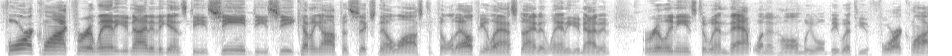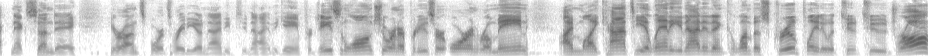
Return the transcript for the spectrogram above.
4 o'clock for Atlanta United against D.C. D.C. coming off a 6 0 loss to Philadelphia last night. Atlanta United really needs to win that one at home. We will be with you 4 o'clock next Sunday here on Sports Radio 92.9 The Game. For Jason Longshore and our producer, Oren Romaine, I'm Mike Conti. Atlanta United and Columbus Crew play to a 2 2 draw.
